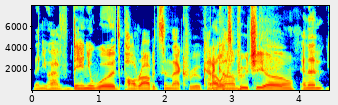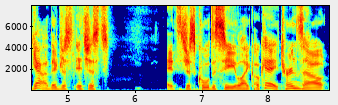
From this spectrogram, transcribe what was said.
Then you have Daniel Woods, Paul Robinson, that crew kind of Alex come, Puccio. and then yeah, they're just it's just it's just cool to see. Like, okay, turns out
